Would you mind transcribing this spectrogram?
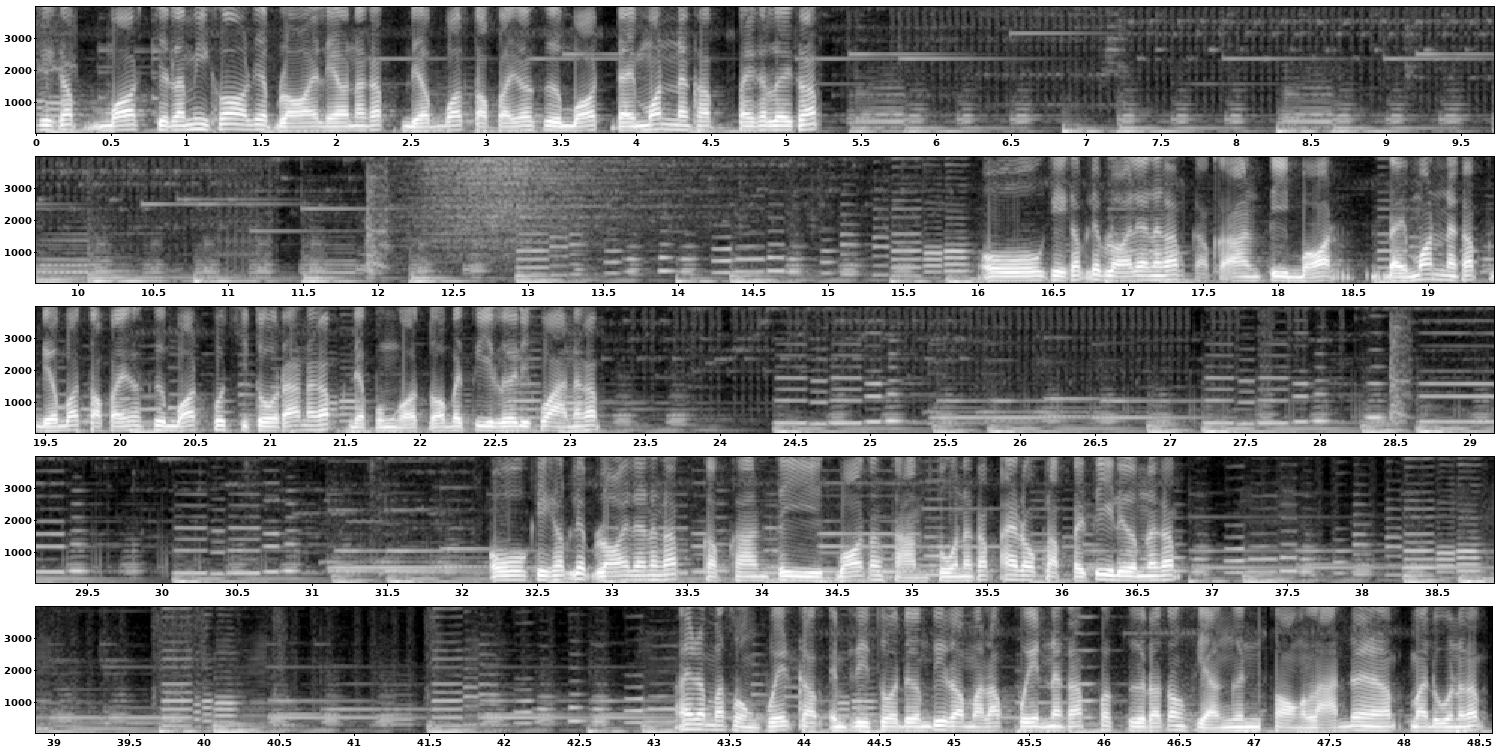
เคครับบอสเจอร์มี่ก็เรียบร้อยแล้วนะครับ เดี๋ยวบอสต่อไปก็คือบอสไดมอนด์นะครับ ไปกันเลยครับโอเคครับเรียบร้อยแล้วนะครับ กับการตีบอส ไดมอนด์นะครับ เดี๋ยวบอสต่อไปก็คือบอสโพชิโตระนะครับ เดี๋ยวผมขอตัวไปตีเลยดีกว่านะครับโอเคครับเรียบร้อยแล้วนะครับ กับการตีบอสทั้ง 3 ตัวนะครับ ให้เรากลับไปที่เดิมนะครับ ให้เรามาส่งเควสกับ MC ตัวเดิมที่เรามารับเควสนะครับ ก็คือเราต้องเสียเงิน 2 ล้านด้วยนะครับ มาดูนะครับ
